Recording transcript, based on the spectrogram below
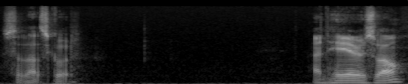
So that's good. And here as well.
